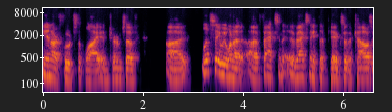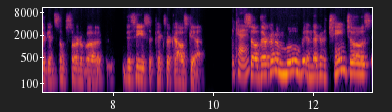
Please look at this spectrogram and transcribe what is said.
in our food supply in terms of uh, let's say we want to uh, vaccinate, vaccinate the pigs or the cows against some sort of a disease that pigs or cows get. Okay. So they're going to move and they're going to change those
